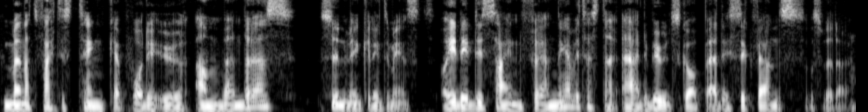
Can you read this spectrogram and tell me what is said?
Men att faktiskt tänka på det ur användarens synvinkel inte minst. Och är det designförändringar vi testar? Är det budskap? Är det sekvens? Och så vidare.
